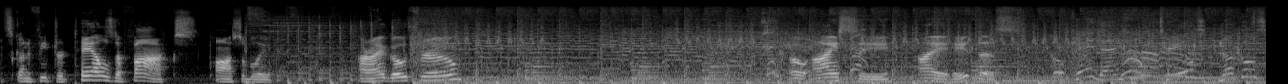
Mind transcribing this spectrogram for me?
It's gonna feature Tails the Fox, possibly. Alright, go through. Oh, I see. I hate this. Okay then. Tails, Knuckles.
